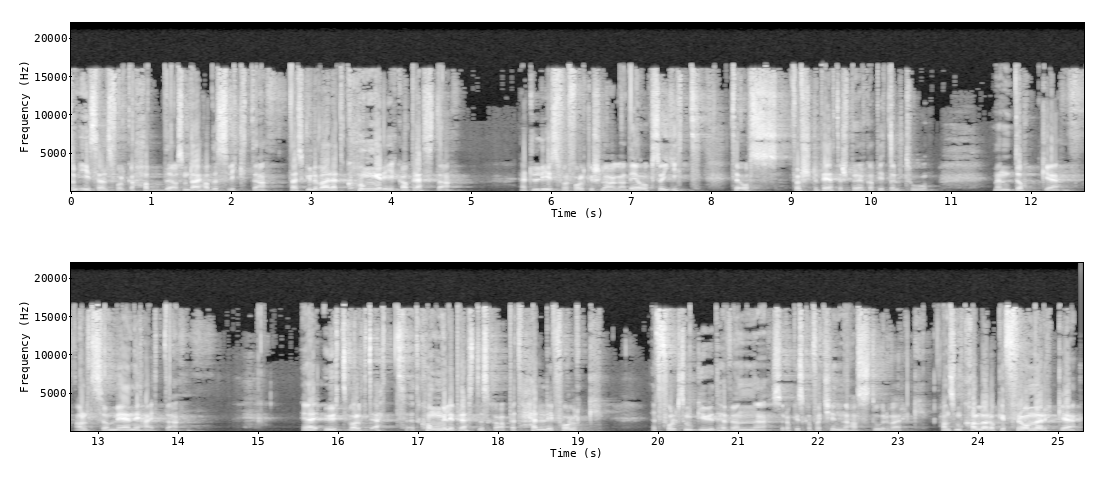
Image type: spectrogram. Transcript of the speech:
som israelsfolket hadde, og som de hadde svikta De skulle være et kongerike av prester, et lys for folkeslagene. Det er også gitt til oss. 1. Peters brev, kapittel 2. Men dere, altså menigheten, er utvalgt ett, et kongelig presteskap, et hellig folk, et folk som Gud har vunnet, så dere skal forkynne hans storverk. Han som kaller dere fra mørket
